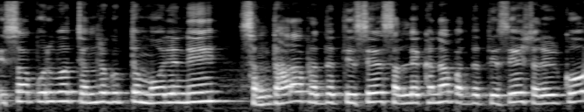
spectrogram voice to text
ईसा पूर्व चंद्रगुप्त मौर्य ने संधारा पद्धति से, संलेखना पद्धति से शरीर को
